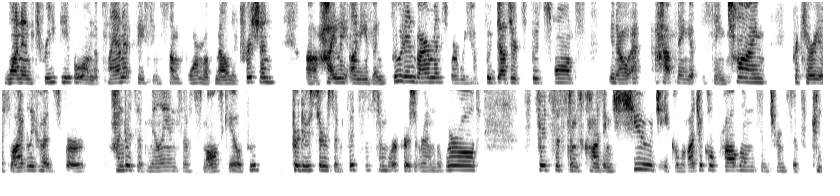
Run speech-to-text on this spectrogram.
one in three people on the planet facing some form of malnutrition, uh, highly uneven food environments where we have food deserts, food swamps, you know, happening at the same time, precarious livelihoods for hundreds of millions of small scale food producers and food system workers around the world, food systems causing huge ecological problems in terms of con-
